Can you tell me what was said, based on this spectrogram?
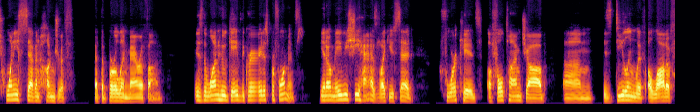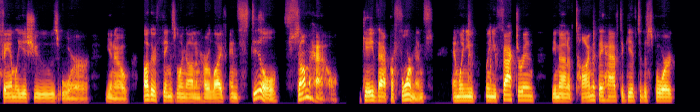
2700th at the Berlin Marathon is the one who gave the greatest performance. You know, maybe she has, like you said, four kids, a full time job, um, is dealing with a lot of family issues or you know other things going on in her life and still somehow gave that performance. And when you when you factor in the amount of time that they have to give to the sport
